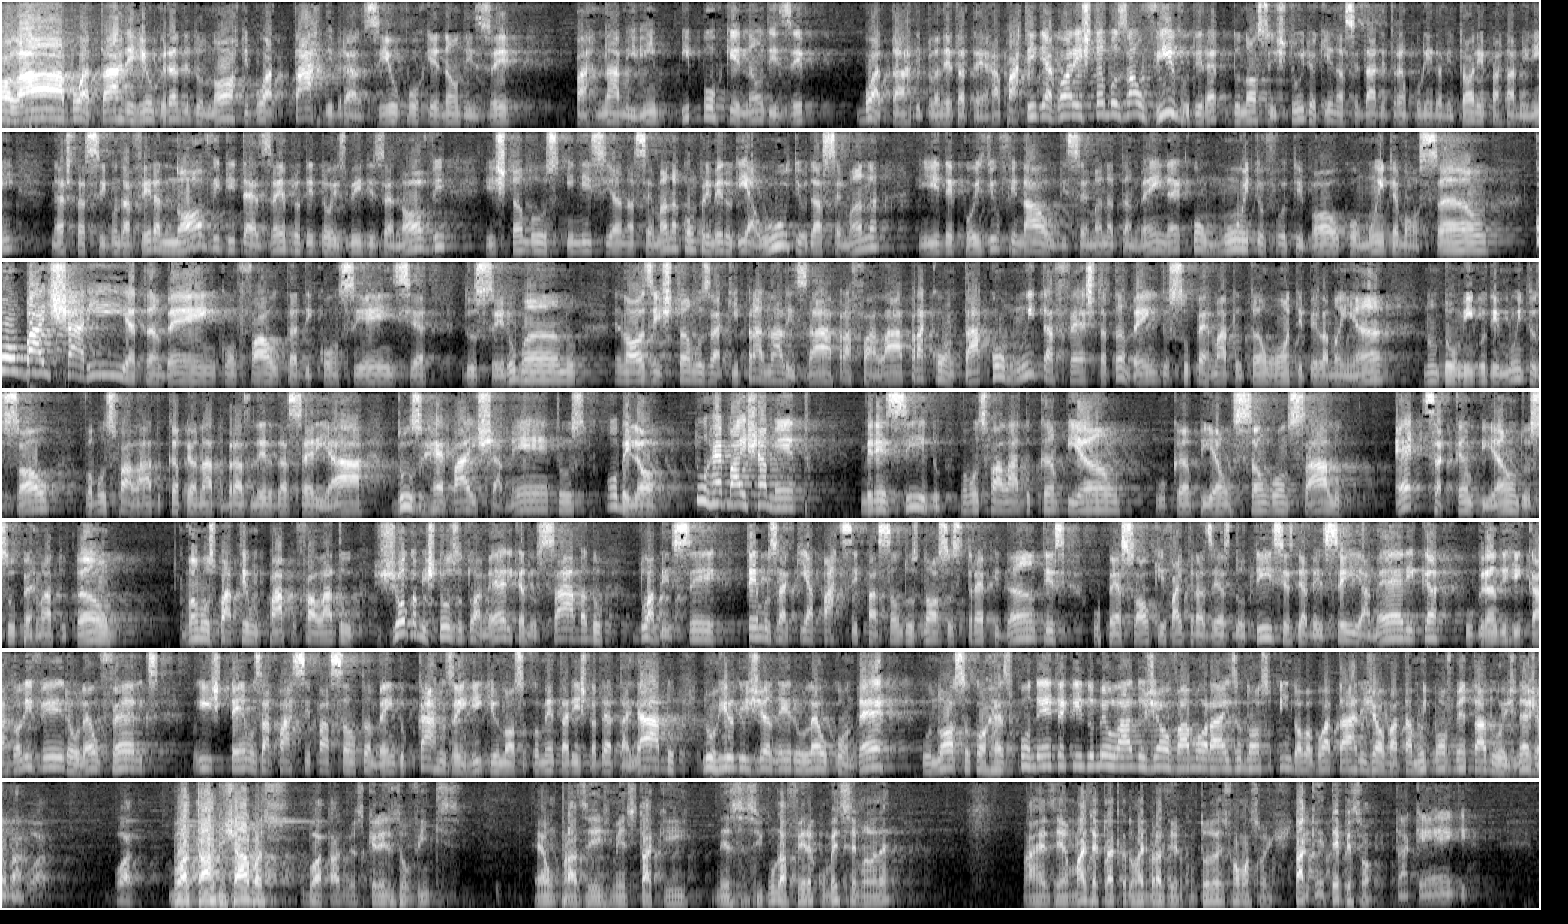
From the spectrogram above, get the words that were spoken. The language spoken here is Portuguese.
Olá, boa tarde Rio Grande do Norte, boa tarde Brasil, por que não dizer Parnamirim e por que não dizer boa tarde Planeta Terra. A partir de agora estamos ao vivo, direto do nosso estúdio aqui na cidade de Trampolim da Vitória, em Parnamirim, nesta segunda-feira, 9 de dezembro de 2019. Estamos iniciando a semana com o primeiro dia útil da semana e depois de um final de semana também, né, com muito futebol, com muita emoção, com baixaria também, com falta de consciência do ser humano. Nós estamos aqui para analisar, para falar, para contar com muita festa também do Super Matutão ontem pela manhã, num domingo de muito sol. Vamos falar do Campeonato Brasileiro da Série A, dos rebaixamentos, ou melhor, do rebaixamento merecido. Vamos falar do campeão, o campeão São Gonçalo, ex-campeão do Super Matutão. Vamos bater um papo, falar do jogo amistoso do América no sábado, do ABC. Temos aqui a participação dos nossos trepidantes, o pessoal que vai trazer as notícias de ABC e América, o grande Ricardo Oliveira, o Léo Félix, e temos a participação também do Carlos Henrique, o nosso comentarista detalhado. No Rio de Janeiro, Léo Condé, o nosso correspondente. Aqui do meu lado, Jeová Moraes, o nosso Pindoba. Boa tarde, Jeová. Está muito movimentado hoje, né, Jeová? Boa, boa, boa tarde, Jabas. Boa tarde, meus queridos ouvintes. É um prazer imenso estar aqui nessa segunda-feira, começo de semana, né? A resenha mais eclética do Rádio Brasileiro, com todas as informações. Tá quente, hein, pessoal? Tá quente.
